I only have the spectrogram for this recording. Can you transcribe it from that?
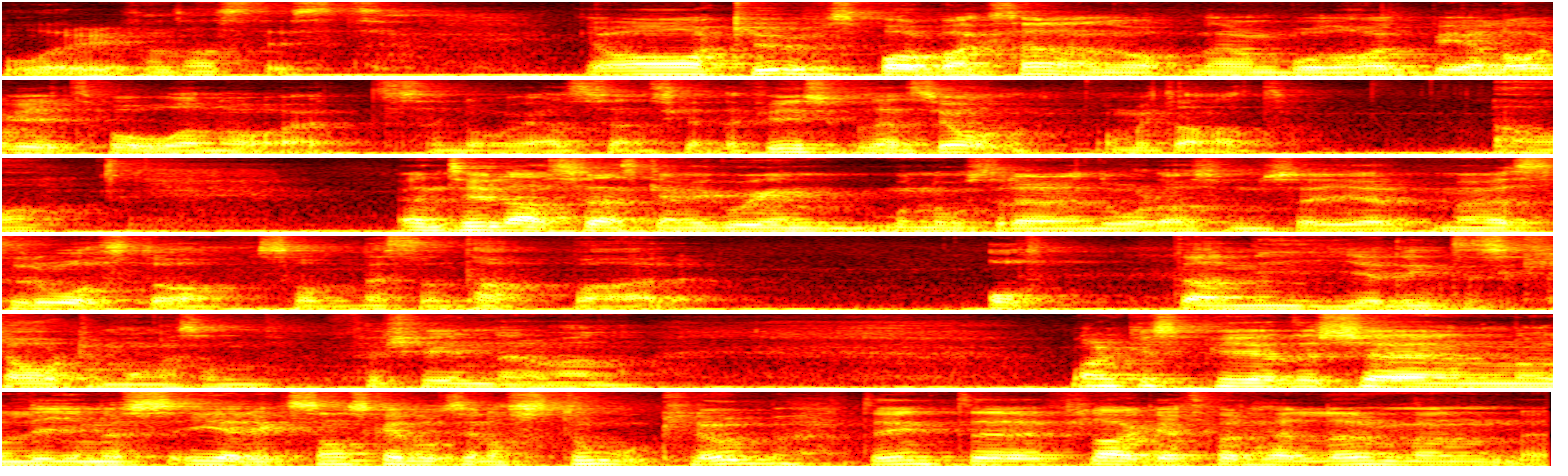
vore det ju fantastiskt. Ja, kul för Sparbacksarna ändå, när de både har ett B-lag i tvåan och ett lag i Allsvenskan. Det finns ju potential, om inte annat. Ja. En till Allsvenskan, vi går in och nosar där ändå då, som du säger. Men Västerås då, som nästan tappar 8-9, det är inte så klart hur många som försvinner men Marcus Pedersen och Linus Eriksson ska gå till någon storklubb. Det är inte flaggat för heller, men... eh,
